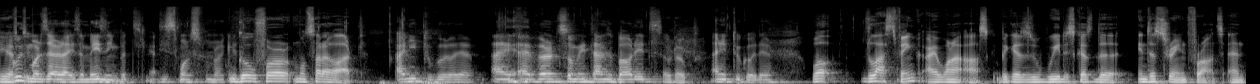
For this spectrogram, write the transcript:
You have good mozzarella is amazing but Yeah. this one supermarket go for mozzarella art. i need to go there I, i've heard so many times about it So dope. i need to go there Well, the last thing I want to ask because we discussed the industry in France, and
